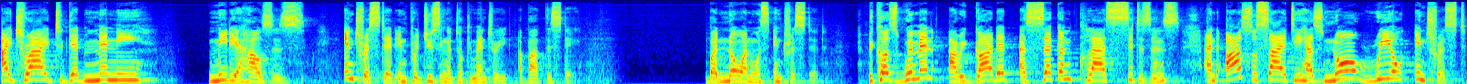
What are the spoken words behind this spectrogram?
I tried to get many media houses interested in producing a documentary about this day. But no one was interested because women are regarded as second class citizens, and our society has no real interest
